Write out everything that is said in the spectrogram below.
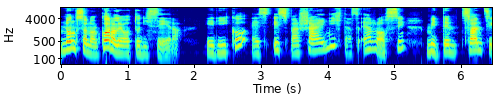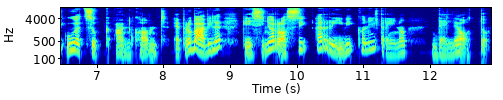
non sono ancora le 8 di sera, e dico, es ist wahrscheinlich, dass er Rossi mit dem 20 Uhr Zug ankommt. È probabile che il signor Rossi arrivi con il treno delle 8.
